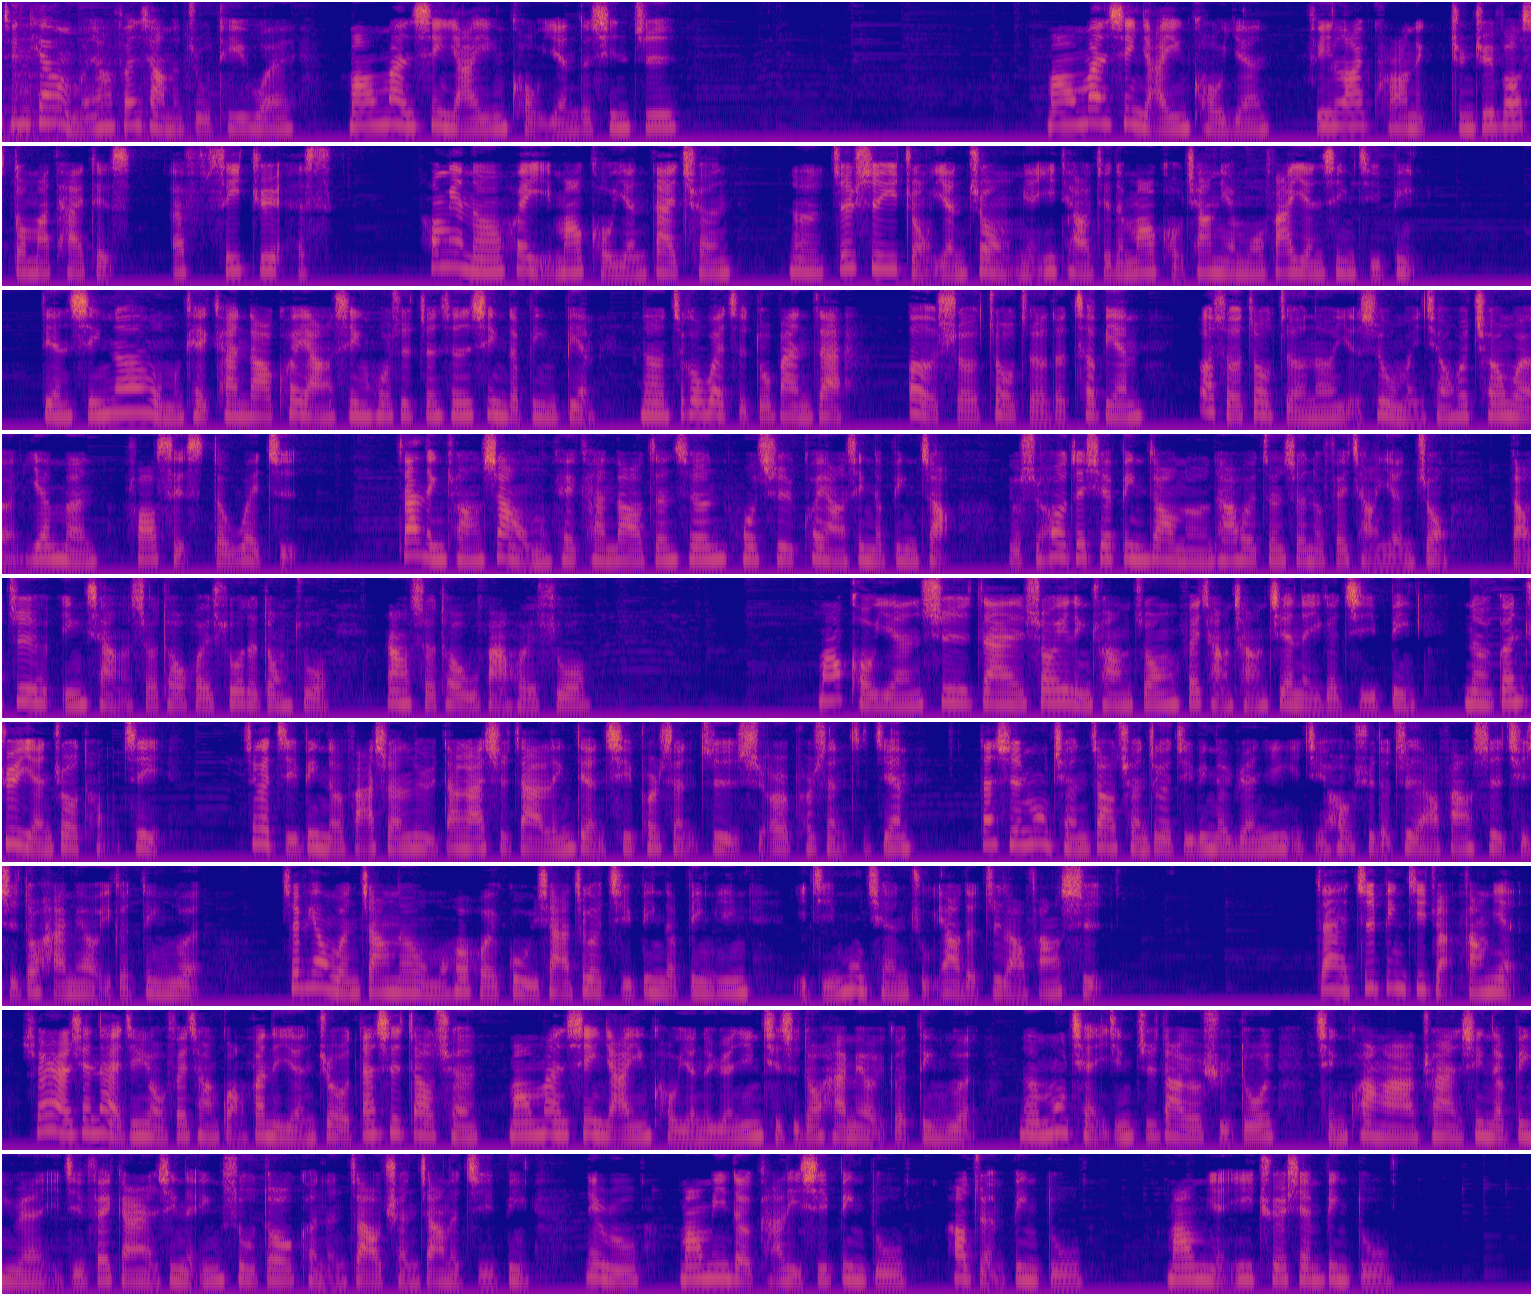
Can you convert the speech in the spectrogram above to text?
今天我们要分享的主题为猫慢性牙龈口炎的新知。猫慢性牙龈口炎 （Feline Chronic Gingival Stomatitis，FCGS） 后面呢会以猫口炎代称。那这是一种严重免疫调节的猫口腔黏膜发炎性疾病。典型呢，我们可以看到溃疡性或是增生性的病变。那这个位置多半在二舌皱褶的侧边。二舌皱褶呢，也是我们以前会称为咽门 （fauces） 的位置。在临床上，我们可以看到增生或是溃疡性的病灶。有时候这些病灶呢，它会增生的非常严重，导致影响舌头回缩的动作，让舌头无法回缩。猫口炎是在兽医临床中非常常见的一个疾病。那根据研究统计，这个疾病的发生率大概是在零点七 percent 至十二 percent 之间。但是目前造成这个疾病的原因以及后续的治疗方式，其实都还没有一个定论。这篇文章呢，我们会回顾一下这个疾病的病因以及目前主要的治疗方式。在致病机转方面，虽然现在已经有非常广泛的研究，但是造成猫慢性牙龈口炎的原因，其实都还没有一个定论。那目前已经知道有许多情况啊，传染性的病原以及非感染性的因素都可能造成这样的疾病，例如猫咪的卡里西病毒、疱疹病毒、猫免疫缺陷病毒、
